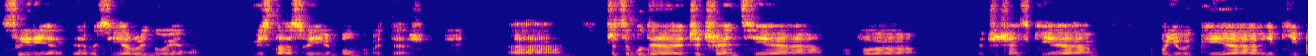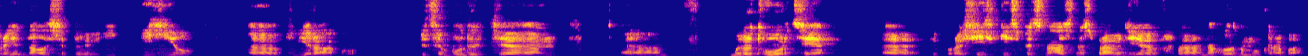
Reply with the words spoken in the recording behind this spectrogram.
Сирія, де Росія руйнує міста своїми бомбами теж. Е, Чи це буде чеченці е, в чеченські е, бойовики, які приєдналися до ІГІЛ в Іраку. Чи це будуть е, е, миротворці, е, типу російський спецназ насправді в е, Нагорному Карабахі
